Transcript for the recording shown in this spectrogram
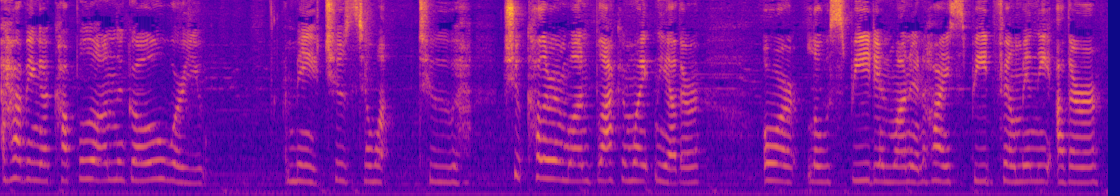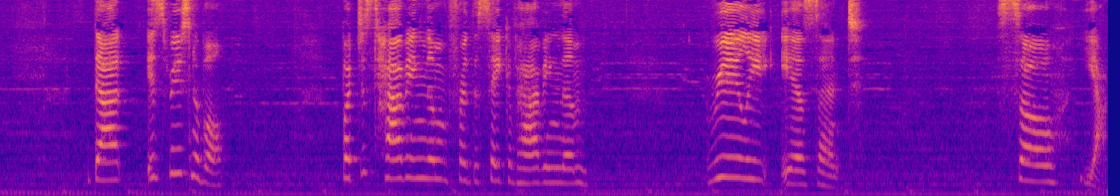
having a couple on the go where you may choose to want to shoot color in one, black and white in the other, or low speed in one and high speed film in the other, that is reasonable. But just having them for the sake of having them really isn't. So, yeah,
